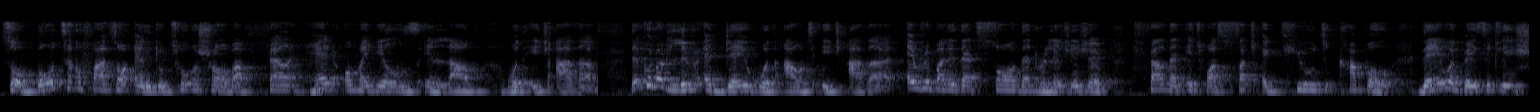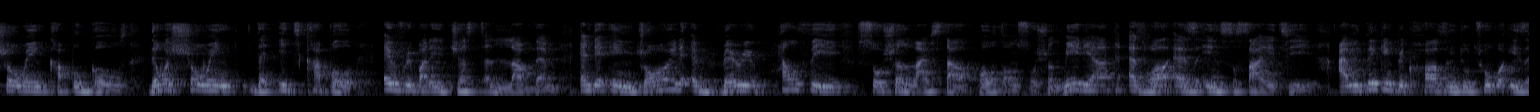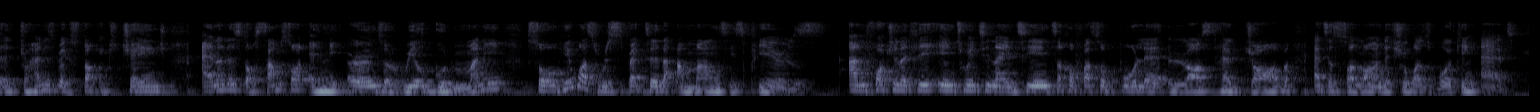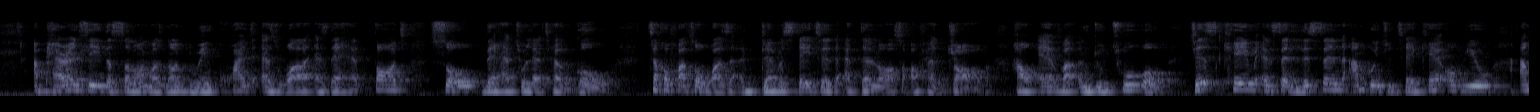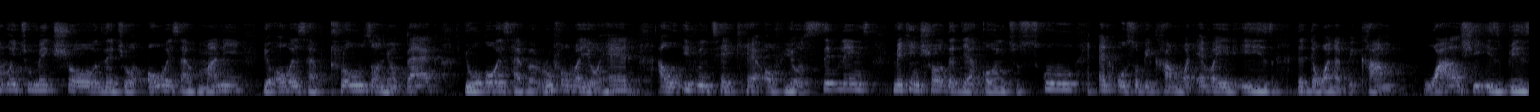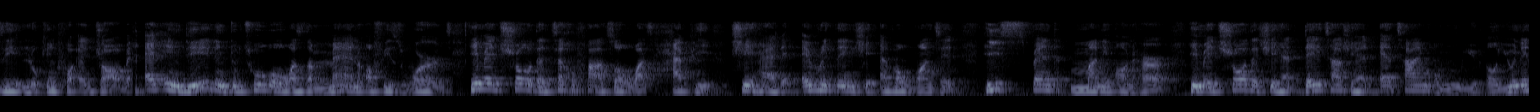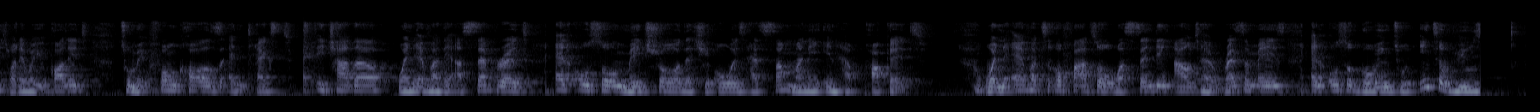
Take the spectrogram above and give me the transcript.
So both Tshegofatso and Ntuthuko Shoba fell head over heels in love with each other. They could not live a day without each other. Everybody that saw that relationship felt that it was such a cute couple. They were basically showing couple goals. They were showing the it couple everybody just loved them and they enjoyed a very healthy social lifestyle both on social media as well as in society. I'm thinking because Ntuthuko is a Johannesburg Stock Exchange analyst of some sort and he earns a real good money, so he was respected amongst his peers. Unfortunately, in 2019, Tshegofatso Pule lost her job at a salon that she was working at. Apparently, the salon was not doing quite as well as they had thought, so they had to let her go. Tshegofatso was devastated at the loss of her job. However, Ntuthuko just came and said, Listen, I'm going to take care of you. I'm going to make sure that you always have money, you always have clothes on your back, you always have a roof over your head. I will even take care of your siblings, making sure that they are going to school and also become whatever it is that they want to become while she is busy looking for a job. And indeed, Ntuthuko was the man of his words. He made sure that Tshegofatso was happy. She had everything she ever wanted. He spent money on her. He made sure that she had data, she had airtime or, or units, whatever you call it, to make phone calls and text each other whenever they are separate, and also made sure that she always had some money in her pocket whenever Tshegofatso was sending out her resumes and also going to interviews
